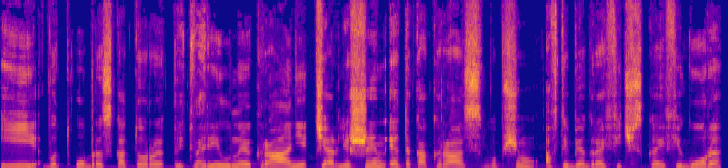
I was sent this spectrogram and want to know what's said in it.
И вот образ, который притворил на экране Чарли Шин, это как раз, в общем, автобиографическая фигура.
